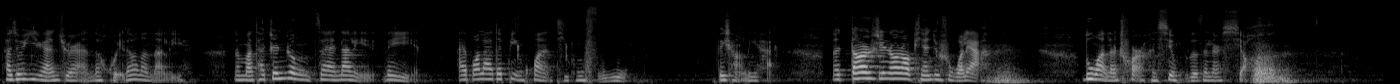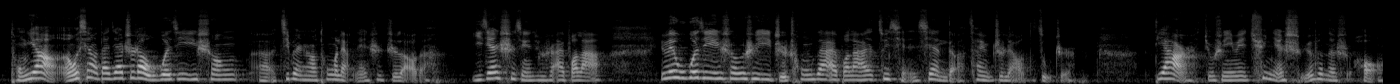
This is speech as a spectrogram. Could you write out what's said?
他就毅然决然地回到了那里。那么他真正在那里为埃博拉的病患提供服务，非常厉害。那当时这张照片就是我俩。撸完了串儿，很幸福的在那儿笑。同样，我想大家知道无国界医生，呃，基本上通过两件事知道的。一件事情就是埃博拉，因为无国界医生是一直冲在埃博拉最前线的参与治疗的组织。第二，就是因为去年十月份的时候，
